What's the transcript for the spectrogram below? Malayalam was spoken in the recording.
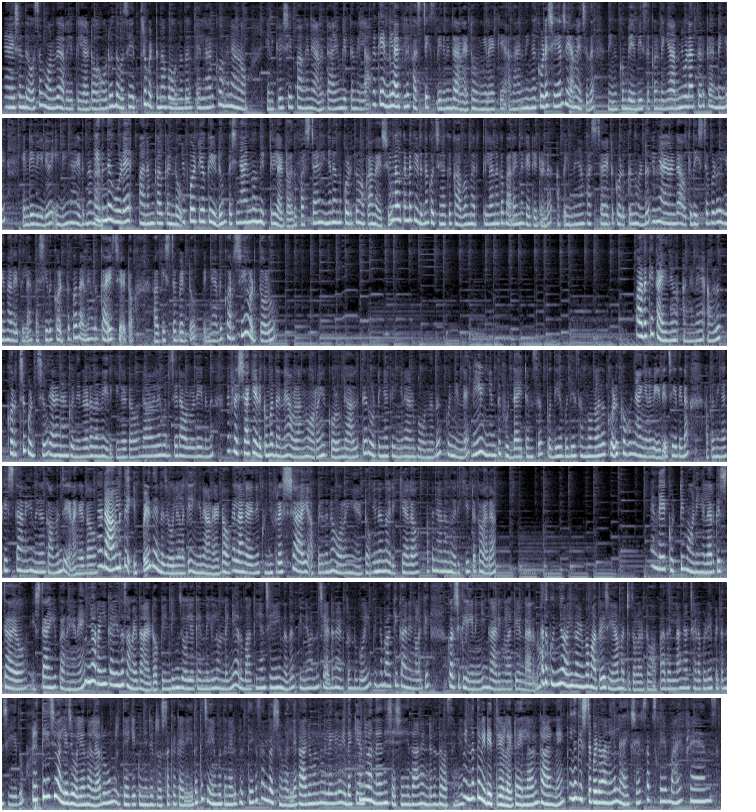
ഏകദേശം ദിവസം പോണത് അറിയത്തില്ല കേട്ടോ. ഓരോ ദിവസം എത്ര പെട്ടെന്നാണ് പോകുന്നത്? എല്ലാവർക്കും അങ്ങനെയാണോ? എനിക്ക് പക്ഷേ ഇപ്പം അങ്ങനെയാണ്. ടൈം കിട്ടുന്നില്ല. ഇതൊക്കെ എന്റെ ലൈഫിലെ ഫസ്റ്റ് എക്സ്പെരിമെന്റ് ആണ് കേട്ടോ ഇങ്ങനെയൊക്കെ. അതാണ് നിങ്ങൾക്ക് കൂടെ ഷെയർ ചെയ്യാന്ന് വെച്ചത്. നിങ്ങൾക്കും ബേബീസൊക്കെ ഉണ്ടെങ്കിൽ അറിഞ്ഞുകൂടാത്തവരൊക്കെ ഉണ്ടെങ്കിൽ എന്റെ വീഡിയോ ഇനി ഞാൻ ഇടുന്നത് ഇതിന്റെ കൂടെ പനം കൽക്കണ്ടോ? റിപ്പോർട്ടിയൊക്കെ ഇടും. പക്ഷെ ഞാൻ ഇന്നൊന്നും ഇട്ടില്ല കേട്ടോ. അത് ഫസ്റ്റ് ടൈം ഇങ്ങനെ ഒന്ന് കൊടുത്ത് നോക്കാമെന്ന് വെച്ചു. കൽക്കണ്ടൊക്കെ ഇടുന്ന കൊച്ചുങ്ങൾക്ക് കഫം വരത്തില്ല എന്നൊക്കെ പറയുന്ന കേട്ടിട്ടുണ്ട്. അപ്പോൾ ഇന്ന് ഞാൻ ഫസ്റ്റ് ആയിട്ട് കൊടുക്കുന്നുണ്ട്. ഇനി ആയതുകൊണ്ട് അവൾക്ക് ഇത് ഇഷ്ടപ്പെടുമോ ഇല്ലെന്ന് അറിയത്തില്ല. പക്ഷേ ഇത് കൊടുത്തപ്പോൾ തന്നെ അവൾ കഴിച്ചു കേട്ടോ. അവൾക്ക് ഇഷ്ടപ്പെട്ടു. പിന്നെ അത് കുറച്ചേ കൊടുത്തോളൂ. അപ്പൊ അതൊക്കെ കഴിഞ്ഞു. അങ്ങനെ അവൾ കുറച്ച് കുടിച്ചു. ചേട്ടാ ഞാൻ കുഞ്ഞിന്റെ കൂടെ തന്നെ ഇരിക്കും കേട്ടോ. രാവിലെ കുറച്ച് നേരം അവളോടെ ഇരുന്ന് ഫ്രഷ് ആക്കി എടുക്കുമ്പോൾ തന്നെ അവൾ അങ്ങ് ഉറങ്ങിക്കോളും. രാവിലത്തെ ഒക്കെ ഇങ്ങനെയാണ് പോകുന്നത് കുഞ്ഞിന്റെ. നീ ഇങ്ങനത്തെ ഫുഡ് ഐറ്റംസ് പുതിയ പുതിയ സംഭവങ്ങളൊക്കെ കൊടുക്കുമ്പോൾ ഞാൻ ഇങ്ങനെ വീഡിയോ ചെയ്തിടാം. അപ്പം നിങ്ങൾക്ക് ഇഷ്ടമാണെങ്കിൽ നിങ്ങൾ കമന്റ് ചെയ്യണം കേട്ടോ. ഞാൻ രാവിലത്തെ ഇപ്പോഴത്തെ എന്റെ ജോലികളൊക്കെ ഇങ്ങനെയാണ് കേട്ടോ. എല്ലാം കഴിഞ്ഞ് കുഞ്ഞ് ഫ്രഷ് ആയി അപ്പോഴും തന്നെ ഉറങ്ങി കേട്ടോ. ഇനൊന്ന് ഒരുക്കിയാലോ? അപ്പം ഞാനൊന്ന് ഒരുക്കിയിട്ടൊക്കെ വരാം. എന്റെ കുട്ടി മോർണിംഗ് എല്ലാവർക്കും ഇഷ്ടമായോ ഇഷ്ടമായെങ്കിൽ പറയണേ. കുഞ്ഞുറങ്ങി കഴിയുന്ന സമയത്താണ് കേട്ടോ പെയിന്റിങ് ജോലിയൊക്കെ എന്തെങ്കിലും ഉണ്ടെങ്കിൽ അത് ബാക്കി ഞാൻ ചെയ്യുന്നത്. പിന്നെ വന്ന് ചേട്ടൻ എടുത്തുകൊണ്ട് പോയി. പിന്നെ ബാക്കി കാര്യങ്ങളൊക്കെ കുറച്ച് ക്ലീനിങ്ങും കാര്യങ്ങളൊക്കെ ഉണ്ടായിരുന്നു. അത് കുഞ്ഞുറങ്ങി കഴിയുമ്പോൾ മാത്രമേ ചെയ്യാൻ പറ്റത്തുള്ളൂ കേട്ടോ. അപ്പോൾ അതെല്ലാം ഞാൻ ചടപടിയെ പെട്ടെന്ന് ചെയ്തു. പ്രത്യേകിച്ച് വലിയ ജോലിയൊന്നുമല്ല. റൂം വൃത്തിയാക്കി കുഞ്ഞിന്റെ ഡ്രസ്സൊക്കെ കഴുകി. ഇതൊക്കെ ചെയ്യുമ്പോൾ തന്നെ ഒരു പ്രത്യേക സന്തോഷം. വലിയ കാര്യമൊന്നും ഇല്ലെങ്കിലും ഇതൊക്കെ ഇനി വന്നതിന് ശേഷം ഇതാണ് എന്റെ ഒരു ദിവസം. ഇന്നത്തെ വീഡിയോ ഇത്രയേ ഉള്ളൂ കേട്ടോ. എല്ലാവരും കാണണേ. നിങ്ങൾക്ക് ഇഷ്ടപ്പെടുവാണെങ്കിൽ like share subscribe bye friends.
